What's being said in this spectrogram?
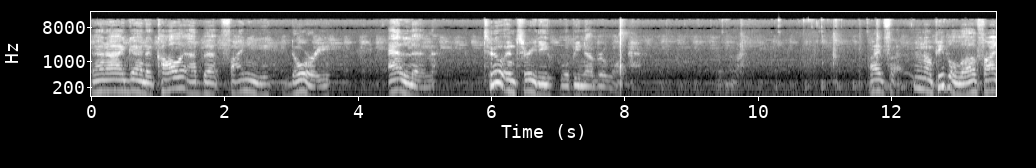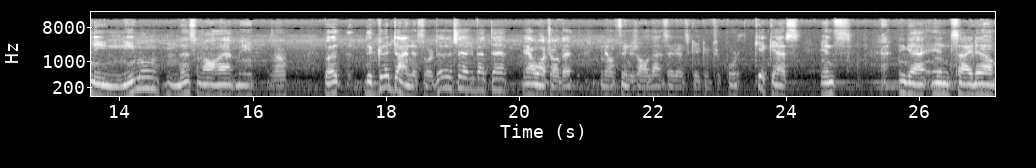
And I gotta call it, I bet Finding Dory Allen 2 and 3D will be number one. I, you know, people love finding Nemo and this and all that, me, you know. But the good dinosaur, did I tell you about that? Yeah, I'll watch all that, you know, finish all that, so that's kick ass report. Kick ass, ins, you got inside out.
